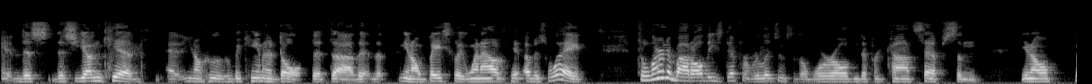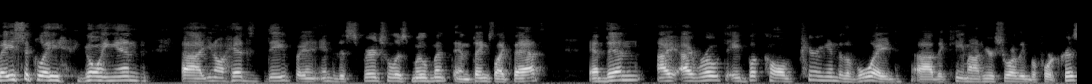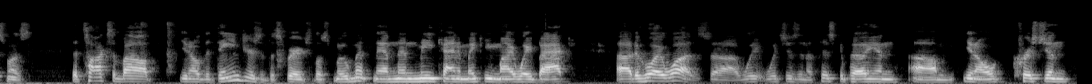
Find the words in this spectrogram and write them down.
this this young kid, uh, you know, who, who became an adult that, uh, that, that you know basically went out of his way to learn about all these different religions of the world and different concepts, and you know, basically going in, uh, you know, heads deep in, into the spiritualist movement and things like that. And then I, I wrote a book called Peering into the Void uh, that came out here shortly before Christmas that talks about you know the dangers of the spiritualist movement, and then me kind of making my way back uh, to who I was, uh, which is an Episcopalian, um, you know, Christian.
